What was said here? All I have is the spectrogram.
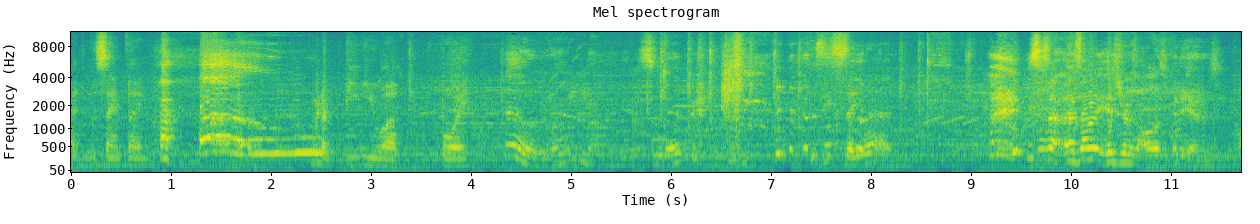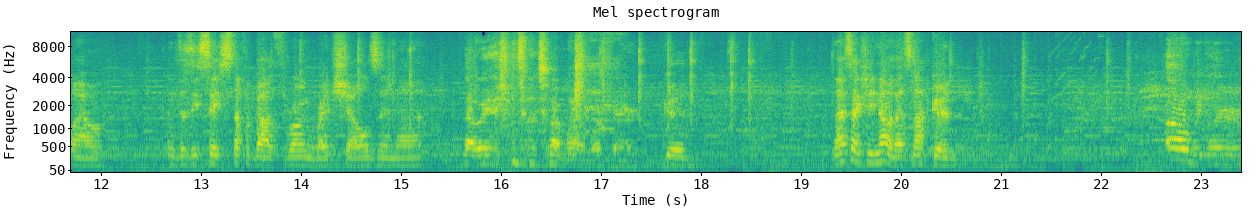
I did the same thing. oh, I'm gonna beat you up, boy. hello, everyone. My name is SeaNanners. Does he say that? This is how, that's how he intros all his videos. Wow. And does he say stuff about throwing red shells in, uh, No, he actually talks about Modern Warfare. good? That's actually, no, that's not good. Oh, Wiggler.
